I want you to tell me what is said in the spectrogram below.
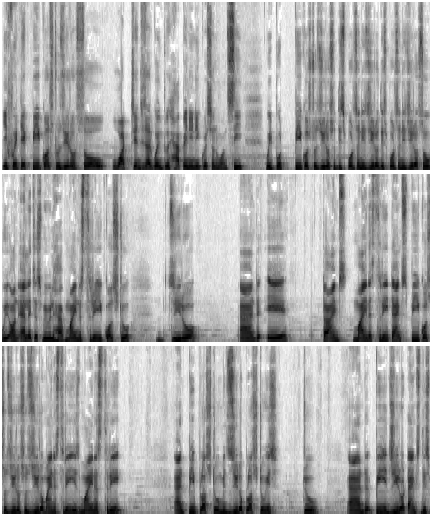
if we take p equals to 0 so what changes are going to happen in equation 1 see we put p equals to 0 so this portion is 0 this portion is 0 so we on LHS we will have minus 3 equals to 0 and a times minus 3 times p equals to 0 so 0 minus 3 is minus 3 and p plus 2 means 0 plus 2 is 2 and p 0 times this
